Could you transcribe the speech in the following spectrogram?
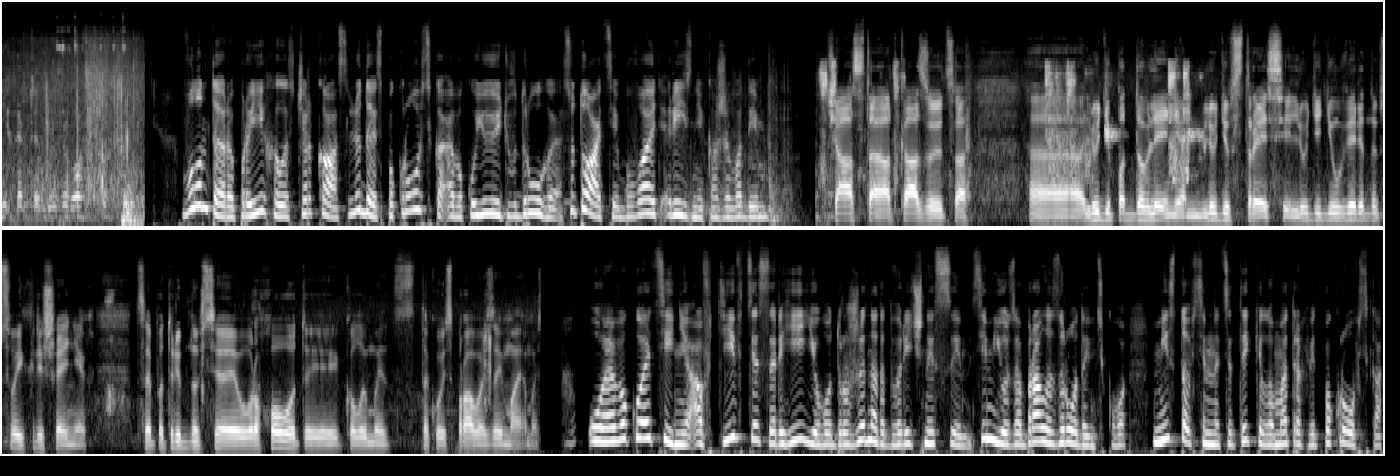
їхати дуже важко. Волонтери приїхали з Черкас. Людей з Покровська евакуюють вдруге. Ситуації бувають різні, каже Вадим. Часто отказываются э, люди під давленням, люди в стресі, люди не уверені в своїх рішеннях. Це потрібно все враховувати, коли ми такою справою займаємося. У евакуаційній автівці Сергій, його дружина та дворічний син. Сім'ю забрали з Родинського. Місто в 17 кілометрах від Покровська.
